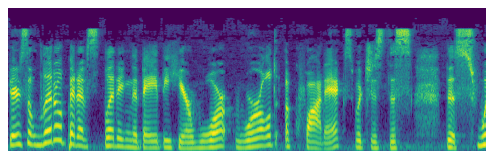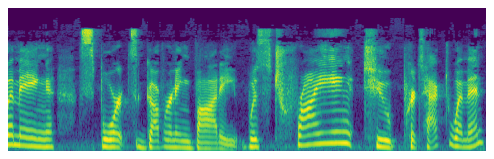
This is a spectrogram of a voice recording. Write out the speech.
there's a little bit of splitting the baby here. War, World Aquatics, which is this the swimming sports governing body, was trying to protect women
